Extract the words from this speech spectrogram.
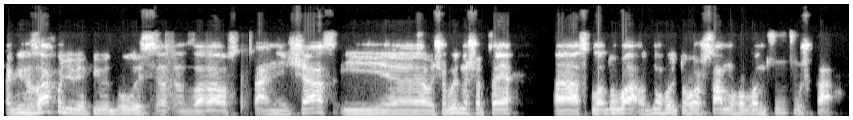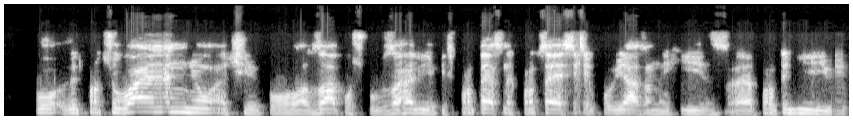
таких заходів, які відбулися за останній час, і очевидно, що це складова одного і того ж самого ланцюжка по відпрацюванню чи по запуску взагалі якихось протестних процесів пов'язаних із е, протидією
